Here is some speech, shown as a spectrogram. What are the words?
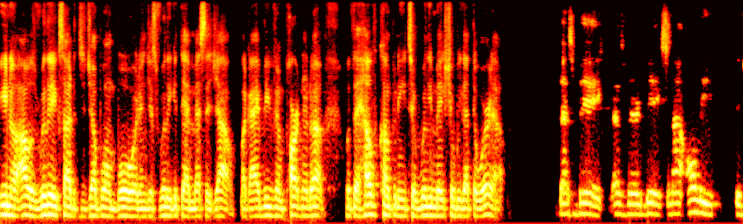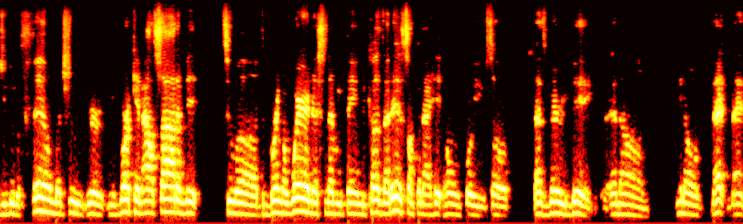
you know i was really excited to jump on board and just really get that message out. Like i've even partnered up with a health company to really make sure we got the word out. That's big. That's very big. So not only did you do the film, but you you're you're working outside of it to uh to bring awareness and everything because that is something that hit home for you. So that's very big, and um you know that that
